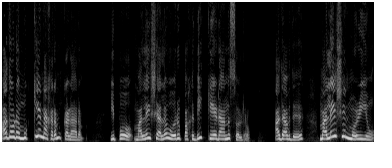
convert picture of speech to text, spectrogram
அதோட முக்கிய நகரம் கடாரம். இப்போது மலேசியாவில் ஒரு பகுதி கேடான்னு சொல்கிறோம் அதாவது மலேசியன் மொழியும்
